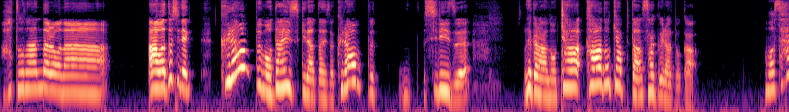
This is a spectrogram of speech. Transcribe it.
あとなんだろうなあ、私ね、クランプも大好きだったんですよ。クランプシリーズ。だからあの、キャ、カードキャプターさくらとか。もうさくら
